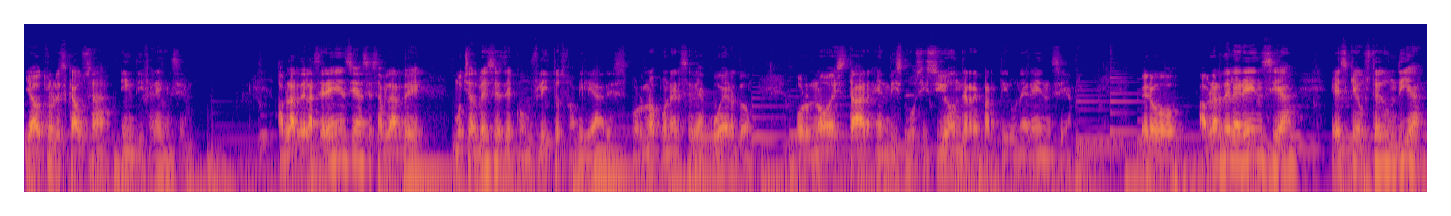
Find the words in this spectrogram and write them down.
y a otros les causa indiferencia. Hablar de las herencias es hablar de muchas veces de conflictos familiares, por no ponerse de acuerdo, por no estar en disposición de repartir una herencia. Pero hablar de la herencia es que usted un día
